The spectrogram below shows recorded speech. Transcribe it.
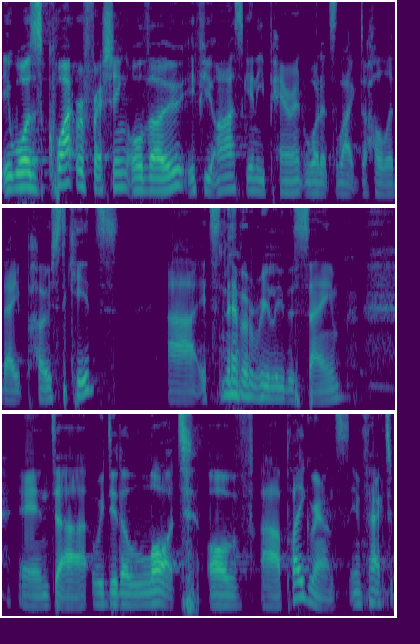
it was quite refreshing, although, if you ask any parent what it's like to holiday post kids, uh, it's never really the same. And uh, we did a lot of uh, playgrounds. In fact,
